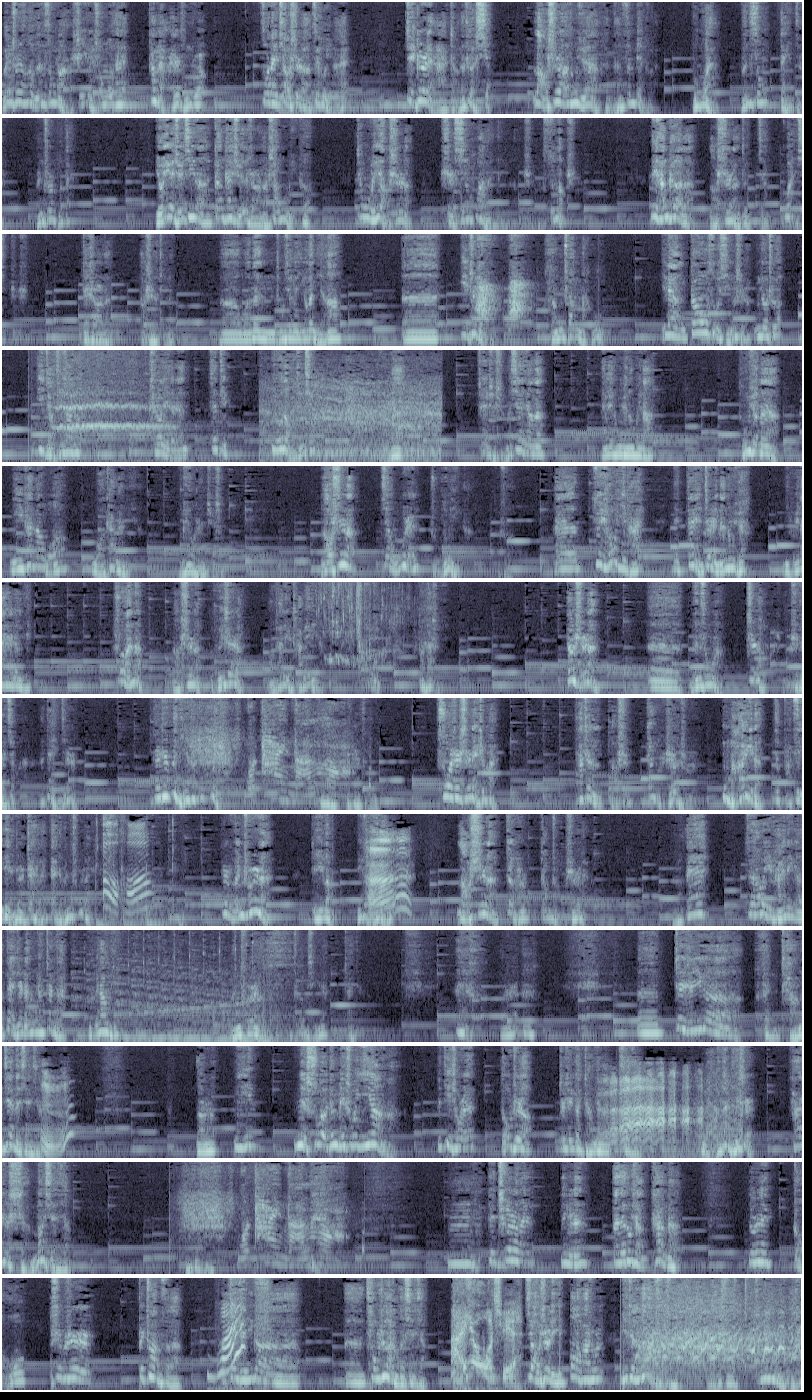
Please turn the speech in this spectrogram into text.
文春和文松啊是一对双胞胎，他们俩还是同桌，坐在教室的最后一排。这哥俩长得特像，老师和同学啊很难分辨出来。不过呀，文松戴眼镜，文春不戴。有一个学期呢，刚开学的时候呢，上物理课，这物理老师呢是新换来的一个老师，孙老师。那堂课呢，老师呢就讲惯性知识。这时候呢，老师就提问：“呃，我问同学们一个问题啊，呃，一只狗横穿马路，一辆高速行驶的公交车一脚急刹车，车里的人身体不由脑前倾，请问这是什么现象呢？哪位同学能回答？同学们呀，你看看我，我看看你，没有人举手。老师呢，见无人主动应答，就说：呃，最后一排那戴眼镜那男同学，你回答一下这问题。说完呢，老师呢就回身啊，往他那个茶杯里倒茶水。当时呢，呃，文松啊知道老师在叫他，他戴眼镜儿，但是这问题他不会，我太难了。说时迟，那时快，他趁老师刚管事的时候，用麻利的就把自己的眼镜摘下来戴在文春的脸上。哦吼，这是文春呢，这一愣，没反应。老师呢，正好刚转过身来了，说：“哎，最后一排那个戴眼镜男同学站起来，你回答问题。”文春呢，特不情愿个很常见的现象。老师说：“你你得说的跟没说一样啊！这地球人都知道这是一个常见的现象。我的问题是，它是什么现象？我太难了。嗯，这车上的那个人，大家都想看看，就是那狗是不是被撞死了？这是一个呃凑热闹的现象。哎呦我去！教室里爆发出一阵浪 This.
